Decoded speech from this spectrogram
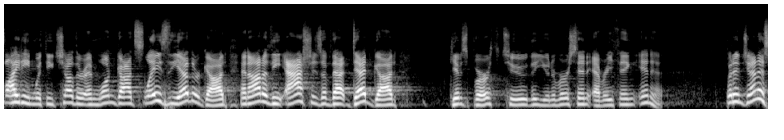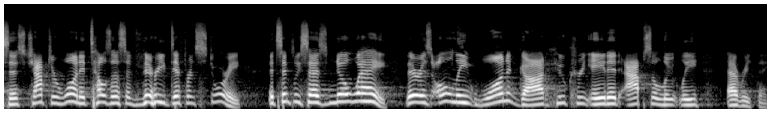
fighting with each other, and one God slays the other God, and out of the ashes of that dead God gives birth to the universe and everything in it. But in Genesis chapter 1, it tells us a very different story. It simply says, No way. There is only one God who created absolutely everything.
